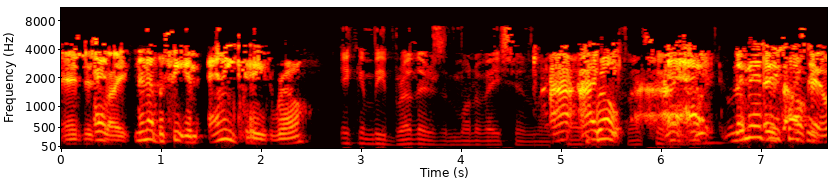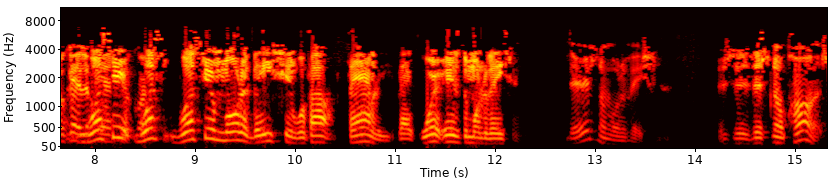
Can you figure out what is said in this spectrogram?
and it's just And- like no, no, but see, in any case, bro, It can be brothers' motivation. Like, I- I- Bro, like I, I, let me ask you a question. okay, okay, let me what's ask you your a question. what's what's your motivation without family? Like, where is the motivation? there is no motivation. There's, there's, there's no cause.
